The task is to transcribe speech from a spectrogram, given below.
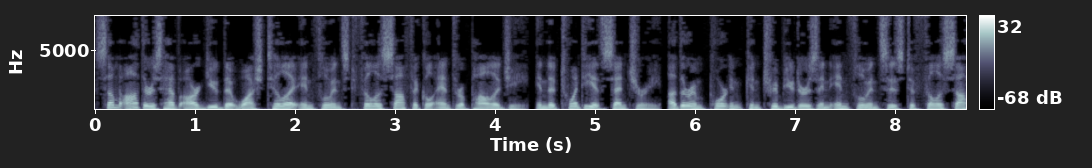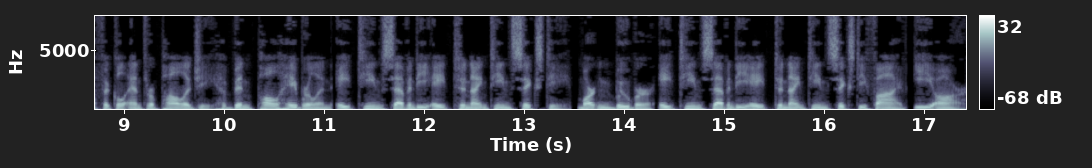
Some authors have argued that Wojtyla influenced philosophical anthropology. In the 20th century, other important contributors and influences to philosophical anthropology have been Paul Häberlin (1878–1960), Martin Buber (1878–1965), E.R.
